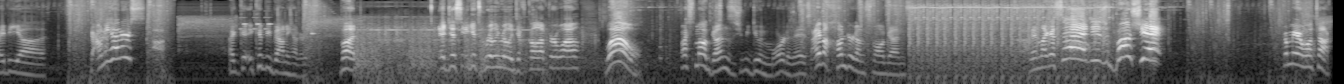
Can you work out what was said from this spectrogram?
maybe, uh, bounty hunters? I, it could be bounty hunters. But, it just, it gets really, really difficult after a while. Wow! My small guns should be doing more to this. I have a hundred on small guns. Then, like I said, these are bullshit! Come here, I want to talk.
